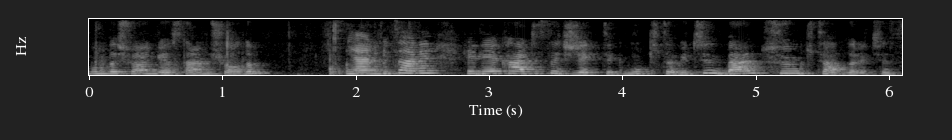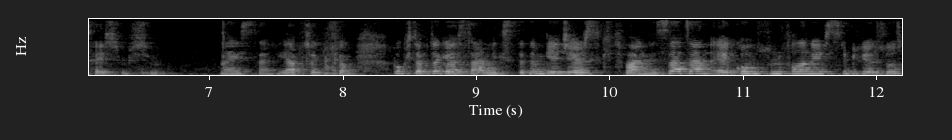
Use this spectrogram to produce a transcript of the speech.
Bunu da şu an göstermiş oldum. Yani bir tane hediye kartı seçecektik bu kitap için. Ben tüm kitaplar için seçmişim. Neyse yapacak bir şey yok. Bu kitabı da göstermek istedim. Gece yarısı kütüphanesi. Zaten e, konusunu falan hepsini biliyorsunuz.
